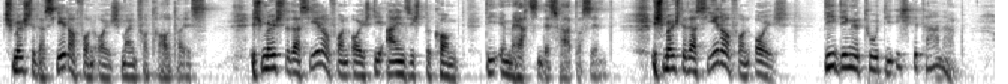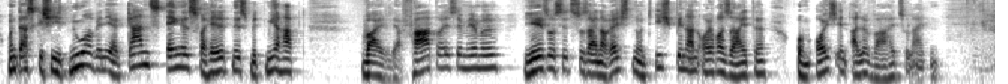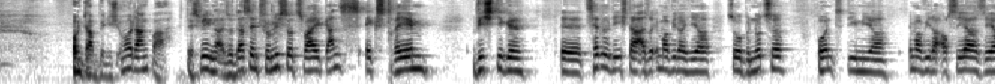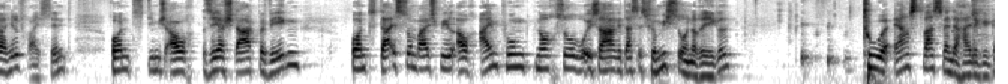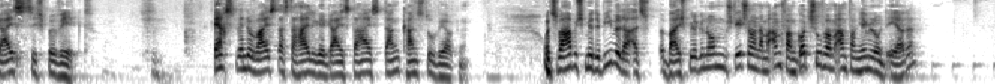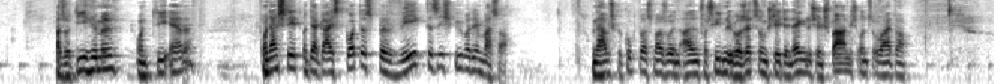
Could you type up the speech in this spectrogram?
ich möchte, dass jeder von euch mein Vertrauter ist. Ich möchte, dass jeder von euch die Einsicht bekommt, die im Herzen des Vaters sind. Ich möchte, dass jeder von euch die Dinge tut, die ich getan habe. Und das geschieht nur, wenn ihr ganz enges Verhältnis mit mir habt, weil der Vater ist im Himmel, Jesus sitzt zu seiner Rechten und ich bin an eurer Seite, um euch in alle Wahrheit zu leiten. Und da bin ich immer dankbar. Deswegen, also das sind für mich so zwei ganz extrem wichtige äh, Zettel, die ich da also immer wieder hier so benutze und die mir immer wieder auch sehr, sehr hilfreich sind und die mich auch sehr stark bewegen. Und da ist zum Beispiel auch ein Punkt noch so, wo ich sage, das ist für mich so eine Regel. Tue erst was, wenn der Heilige Geist sich bewegt. Erst wenn du weißt, dass der Heilige Geist da ist, dann kannst du wirken. Und zwar habe ich mir die Bibel da als Beispiel genommen, steht schon am Anfang, Gott schuf am Anfang Himmel und Erde. Also die Himmel und die Erde. Und dann steht, und der Geist Gottes bewegte sich über dem Wasser. Und da habe ich geguckt, was mal so in allen verschiedenen Übersetzungen steht, in Englisch, in Spanisch und so weiter.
